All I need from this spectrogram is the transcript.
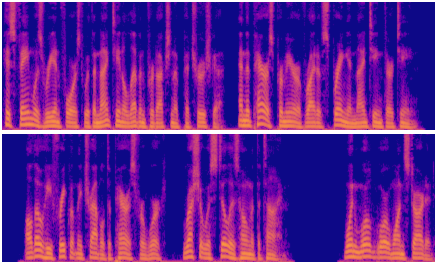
His fame was reinforced with the 1911 production of Petrushka, and the Paris premiere of Rite of Spring in 1913. Although he frequently traveled to Paris for work, Russia was still his home at the time. When World War I started,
